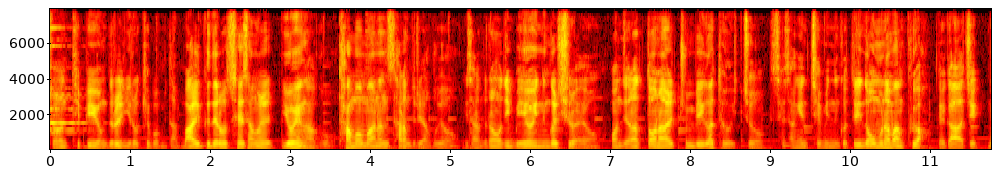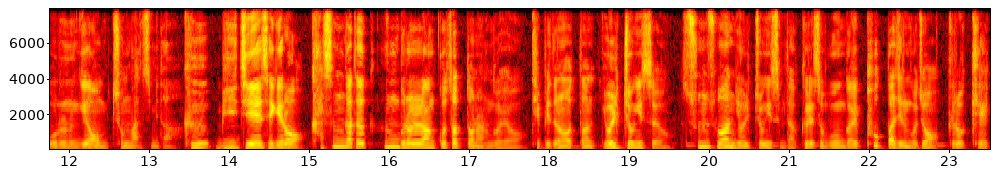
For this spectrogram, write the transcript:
저는 TP 유형들을 이렇게 봅니다. 말 그대로 세상을 여행하고 탐험하는 사람들이라고요. 이 사람들은 어디 매여 있는 걸 싫어해요. 언제나 떠날 준비가 되어 있죠. 세상엔 재밌는 것들이 너무나 많고요. 내가 아직 모르는 게 엄청 많습니다. 그 미지의 세계로 가슴 가득 흥분을 안고서 떠나는 거예요. TP들은 어떤 열정이 있어요. 순수한 열정이 있습니다. 그래서 무언가에 푹 빠지는 거죠. 그렇게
